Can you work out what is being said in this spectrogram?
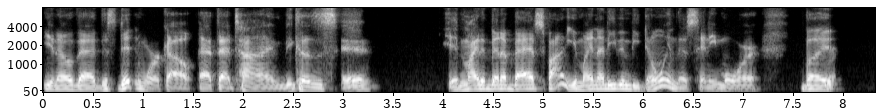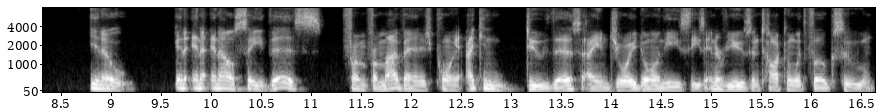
you know that this didn't work out at that time because yeah. it might have been a bad spot you might not even be doing this anymore but right. you know and, and and i'll say this from from my vantage point, I can do this. I enjoy doing these these interviews and talking with folks who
